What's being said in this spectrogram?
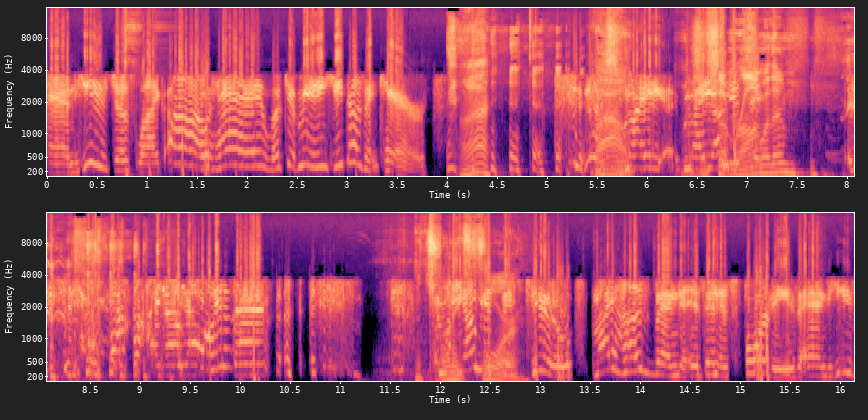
and he's just like, "Oh, hey, look at me. He doesn't care." Huh? Wow. my my Is something wrong with him? I don't know. Is there? At My youngest is two. My husband is in his forties, and he's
